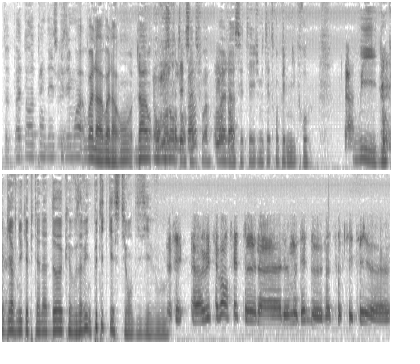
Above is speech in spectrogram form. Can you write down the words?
Stop, Attends, attendez, excusez-moi. Voilà, voilà. On, là, on, On vous entend pas cette fois. On Voilà, c'était, je m'étais trompé de micro. Oui, donc bienvenue, capitaine Haddock. Vous avez une petite question, disiez-vous. Alors, je voulais savoir, en fait, euh, la- le modèle de notre société euh,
